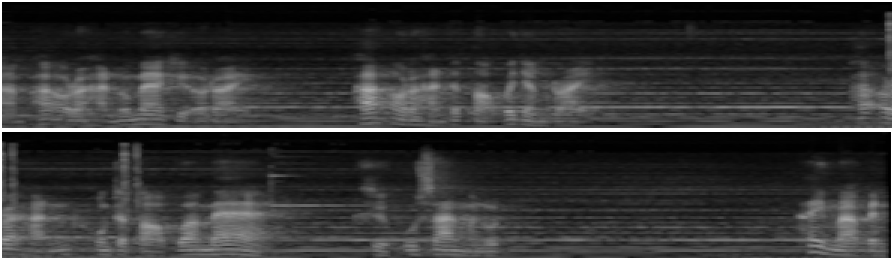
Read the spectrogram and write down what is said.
ถามพระอรหันต์ว่าแม่คืออะไร พระอรหันต์จะตอบว่าอย่างไร พระอรหันต์คงจะตอบว่าแม่คือผู้สร้างมนุษย์ ให้มาเป็น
